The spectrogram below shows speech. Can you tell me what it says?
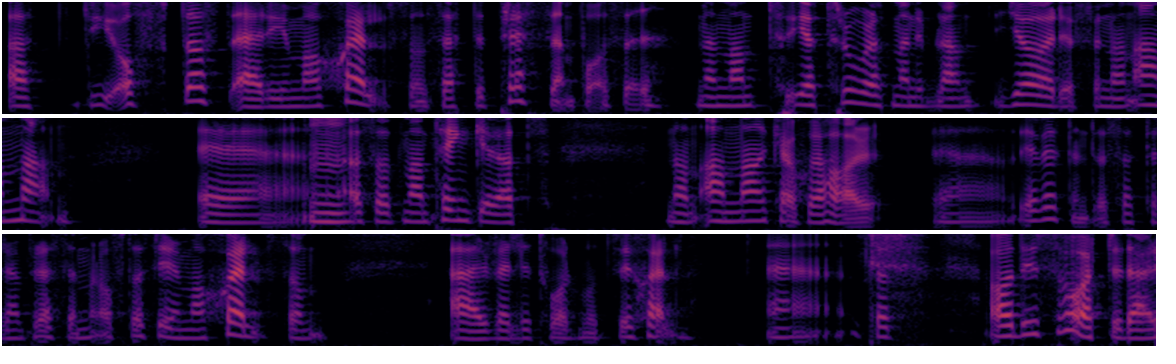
att det oftast är det ju man själv som sätter pressen på sig. Men man, jag tror att man ibland gör det för någon annan. Eh, mm. Alltså att man tänker att någon annan kanske har, eh, jag vet inte, sätter den pressen, men oftast är det man själv som är väldigt hård mot sig själv. Eh, så att, ja, det är svårt det där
